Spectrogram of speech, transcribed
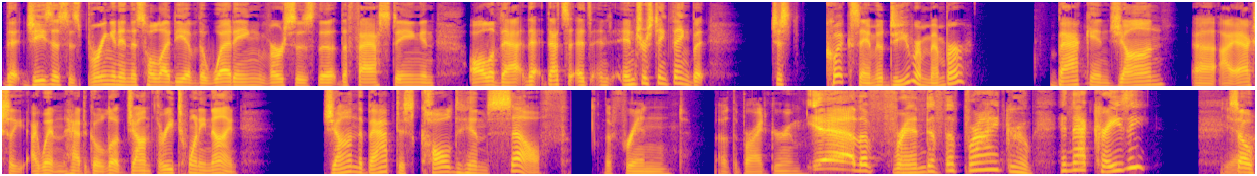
that Jesus is bringing in this whole idea of the wedding versus the the fasting and all of that. that that's it's an interesting thing. But just quick, Samuel, do you remember back in John? Uh, I actually I went and had to go look John three twenty nine. John the Baptist called himself the friend of the bridegroom. Yeah, the friend of the bridegroom. Isn't that crazy? Yeah. So,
